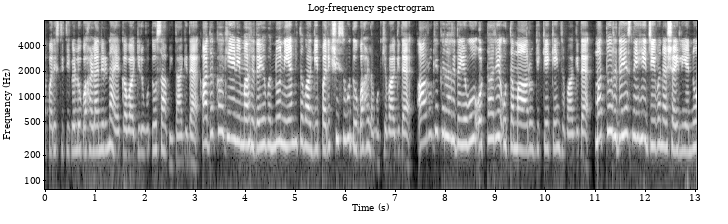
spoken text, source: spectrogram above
ಪರಿಸ್ಥಿತಿಗಳು ಬಹಳ ನಿರ್ಣಾಯಕವಾಗಿರುವುದು ಸಾಬೀತಾಗಿದೆ. ಅದಕ್ಕಾಗಿಯೇ ನಿಮ್ಮ ಹೃದಯವನ್ನು ನಿಯಮಿತವಾಗಿ ಪರೀಕ್ಷಿಸುವುದು ಬಹಳ ಮುಖ್ಯವಾಗಿದೆ. ಆರೋಗ್ಯಕರ ಹೃದಯವು ಒಟ್ಟಾರೆ ಉತ್ತಮ ಆರೋಗ್ಯಕ್ಕೆ ಕೇಂದ್ರವಾಗಿದೆ. ಮತ್ತು ಹೃದಯ ಸ್ನೇಹಿ ಜೀವನ ಶೈಲಿಯನ್ನು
